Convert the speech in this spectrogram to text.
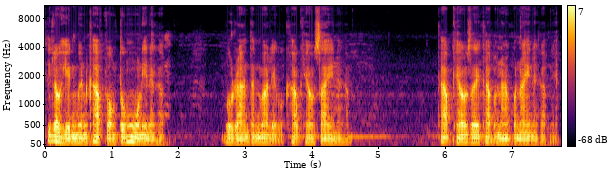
ที่เราเห็นเหมือนคาบฟองเต้าหู้นี่นะครับ โบราณท่านว่าเรียกว่าคาบแคลไซนะครับคาบแคลไซคาบอนาคไนท์นะครับเนี่ย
